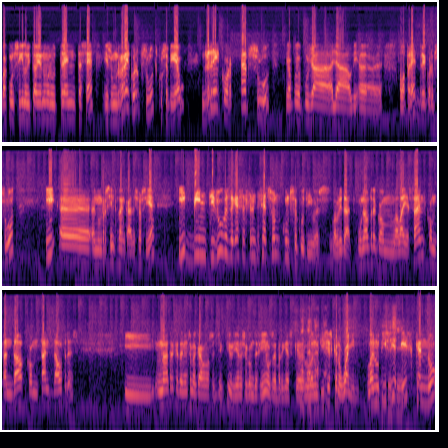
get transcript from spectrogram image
va aconseguir la victòria número 37, és un rècord absolut, que ho sapigueu, rècord absolut, ja ho podeu pujar allà al, eh, a la paret, rècord absolut, i eh, en un recinte tancat, això sí, eh? I 22 d'aquestes 37 són consecutives, la veritat. Una altra com la Laia Sanz, com, tant com tants d'altres, i una altra que també se m'acaben els adjectius, ja no sé com definir-los, eh, perquè és que la notícia és que no guanyin. La notícia Sí, sí. és que no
